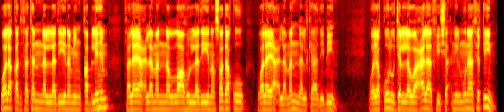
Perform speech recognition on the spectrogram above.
ولقد فتنا الذين من قبلهم فليعلمن الله الذين صدقوا وليعلمن الكاذبين. ويقول جل وعلا في شأن المنافقين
